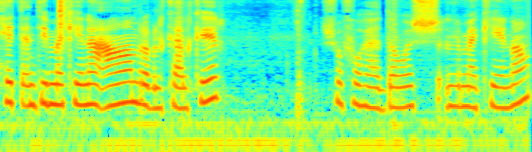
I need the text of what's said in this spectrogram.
حيت عندي ماكينة عامرة بال calcaire. شوفوا هذا واش الماكينة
